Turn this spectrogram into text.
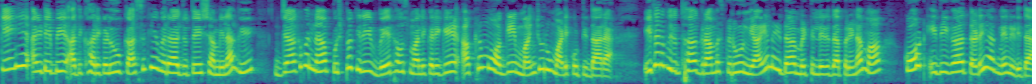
ಕೆಎಐಡಿಬಿ ಅಧಿಕಾರಿಗಳು ಖಾಸಗಿಯವರ ಜೊತೆ ಶಾಮೀಲಾಗಿ ಜಾಗವನ್ನ ಪುಷ್ಪಗಿರಿ ವೇರ್ಹೌಸ್ ಮಾಲೀಕರಿಗೆ ಅಕ್ರಮವಾಗಿ ಮಂಜೂರು ಮಾಡಿಕೊಟ್ಟಿದ್ದಾರೆ. ಇದರ ವಿರುದ್ಧ ಗ್ರಾಮಸ್ಥರು ನ್ಯಾಯಾಲಯದ ಮೆಟ್ಟಿಲೇರಿದ ಪರಿಣಾಮ ಕೋರ್ಟ್ ಇದೀಗ ತಡೆಯಾಜ್ಞೆ ನೀಡಿದೆ.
